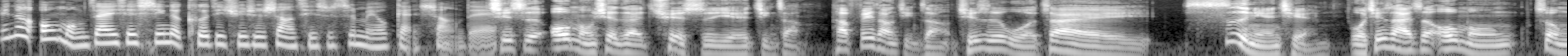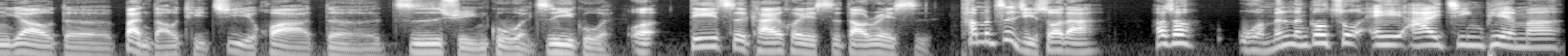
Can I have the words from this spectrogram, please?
哎，那欧盟在一些新的科技趋势上其实是没有赶上的。其实欧盟现在确实也紧张。他非常紧张。其实我在四年前，我其实还是欧盟重要的半导体计划的咨询顾问、咨议顾问。我第一次开会是到瑞士，他们自己说的啊。他说：“我们能够做 AI 晶片吗？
